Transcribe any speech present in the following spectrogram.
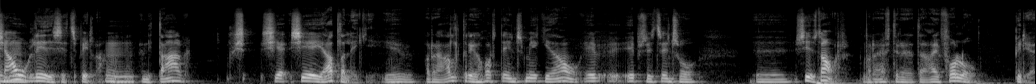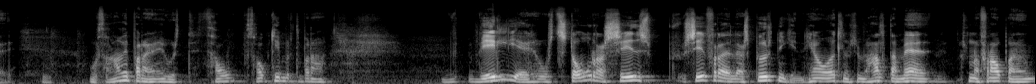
sjá liðið sitt spila. Mhm. en í dag sé, sé ég alla leiki. Ég hef bara aldrei hort eins mikið á Ipswich eins og uh, síðust ár, bara eftir að þetta iFollow byrjaði. Og það er bara, ég veist, þá, þá kemur þetta bara vil ég þú veist, stóra síð, síðfræðilega spurningin hjá öllum sem halda með svona frábænum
